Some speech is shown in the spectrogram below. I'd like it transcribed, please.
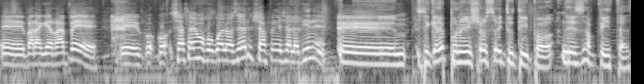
eh, para que rapee. Eh, ¿Ya sabemos con cuál va a ser? ¿Ya Fede ya la tiene? Eh, si querés poner Yo soy tu tipo, de esas pistas.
